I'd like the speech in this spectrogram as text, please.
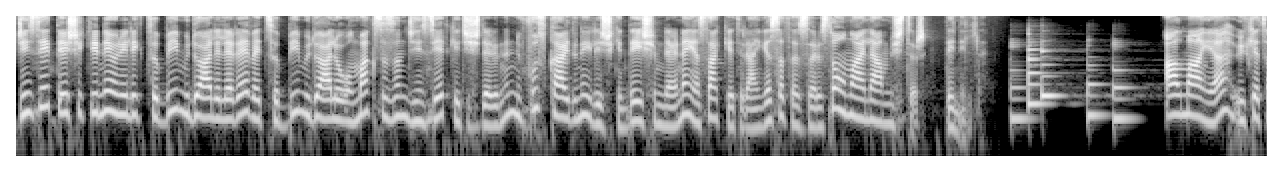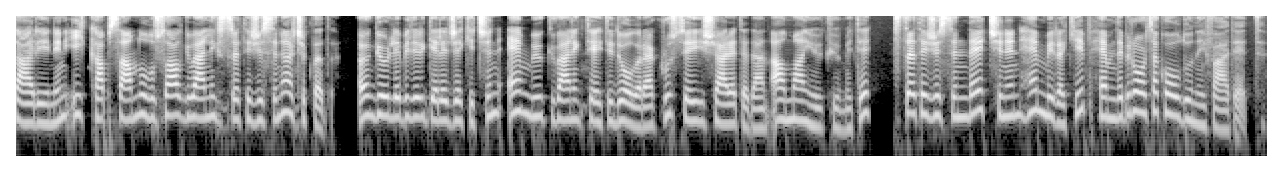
cinsiyet değişikliğine yönelik tıbbi müdahalelere ve tıbbi müdahale olmaksızın cinsiyet geçişlerinin nüfus kaydına ilişkin değişimlerine yasak getiren yasa tasarısı onaylanmıştır denildi. Almanya, ülke tarihinin ilk kapsamlı ulusal güvenlik stratejisini açıkladı. Öngörülebilir gelecek için en büyük güvenlik tehdidi olarak Rusya'yı işaret eden Almanya hükümeti, stratejisinde Çin'in hem bir rakip hem de bir ortak olduğunu ifade etti.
